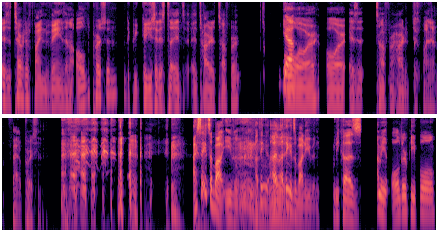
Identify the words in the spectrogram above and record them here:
is it tougher to find veins in an old person? Because you said it's t- it's it's harder, tougher. Yeah. Or or is it tougher, harder to find in a fat person? I say it's about even. I think I, I think it's about even because I mean older people,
